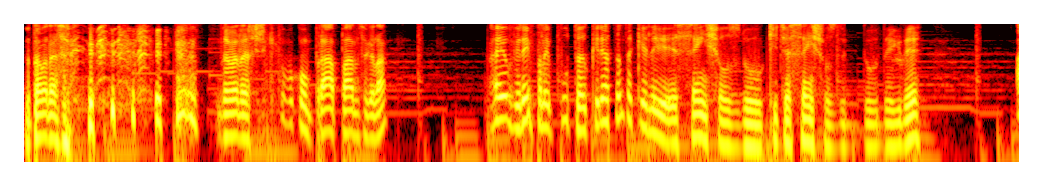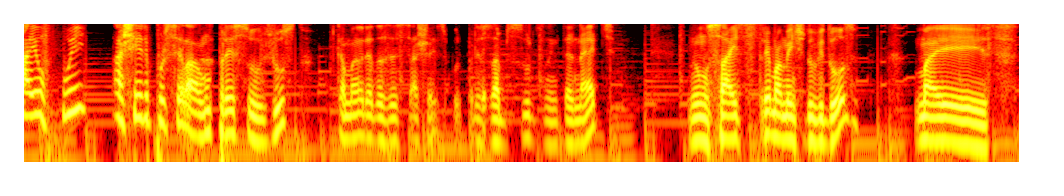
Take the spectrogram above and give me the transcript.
Eu tava nessa. eu tava nessa de que eu vou comprar, pá, não sei o que lá. Aí eu virei e falei, puta, eu queria tanto aquele Essentials do Kit Essentials do- DD. Aí eu fui, achei ele por, sei lá, um preço justo, porque a maioria das vezes você acha isso por preços absurdos na internet, num site extremamente duvidoso, mas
